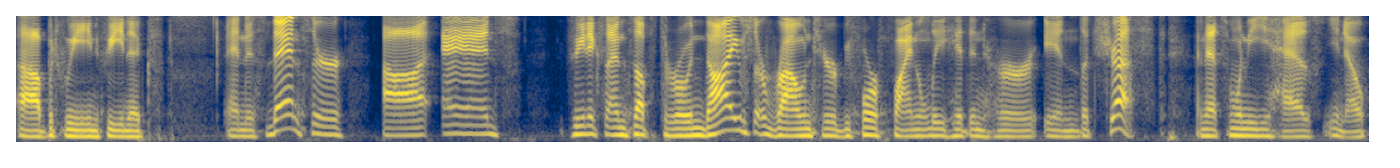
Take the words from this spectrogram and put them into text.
uh, between Phoenix and this dancer, uh, and Phoenix ends up throwing knives around her before finally hitting her in the chest. And that's when he has, you know,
